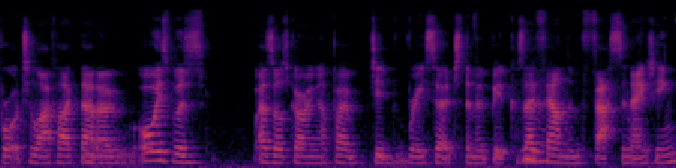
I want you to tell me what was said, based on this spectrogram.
brought to life like that. Mm. I always was, as I was growing up, I did research them a bit because I mm. found them fascinating.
